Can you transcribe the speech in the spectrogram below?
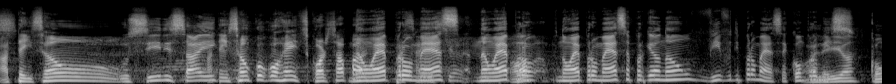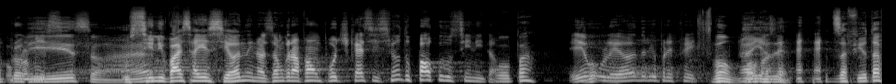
Atenção! O Cine sai em Atenção concorrentes, corte essa parte. Não é promessa, não é, pro- não é promessa porque eu não vivo de promessa, é compromisso. Olha aí, ó. Compromisso. O é. Cine vai sair esse ano e nós vamos gravar um podcast em cima do palco do Cine, então. Opa, Eu, o Leandro e o prefeito. Vamos, vamos Aí, ó. fazer. o desafio está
